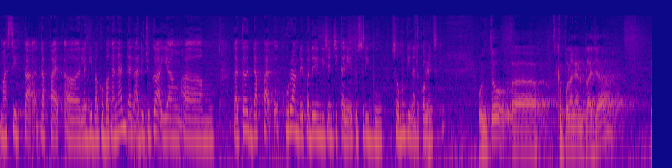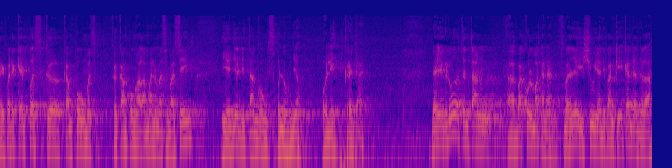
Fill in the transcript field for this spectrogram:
masih tak dapat uh, lagi bakul makanan dan ada juga yang um, kata dapat kurang daripada yang dijanjikan iaitu seribu. So mungkin ada komen okay. sikit. Untuk uh, kepulangan pelajar daripada kampus ke kampung ke kampung halaman masing-masing ianya ditanggung sepenuhnya oleh kerajaan. Dan yang kedua tentang uh, bakul makanan. Sebenarnya isu yang dibangkitkan adalah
